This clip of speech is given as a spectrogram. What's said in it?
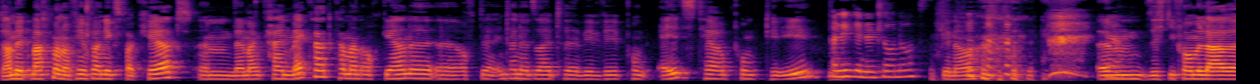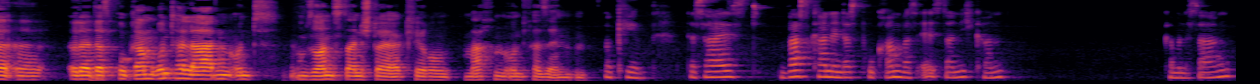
Damit macht man auf jeden Fall nichts verkehrt. Ähm, wenn man keinen Mac hat, kann man auch gerne äh, auf der Internetseite www.elster.de Verlinkt in den Show Notes. genau ähm, sich die Formulare äh, oder das Programm runterladen und umsonst eine Steuererklärung machen und versenden. Okay. Das heißt, was kann denn das Programm, was Elster nicht kann? Kann man das sagen?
